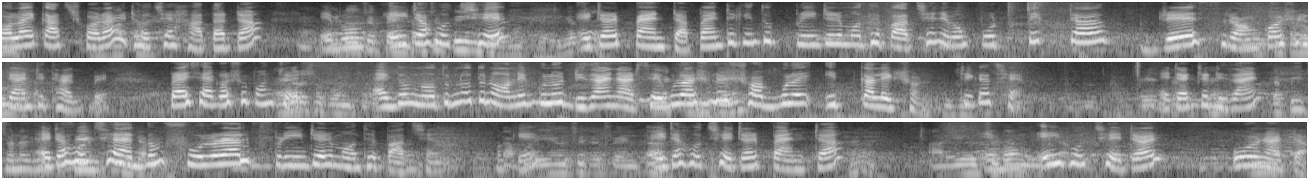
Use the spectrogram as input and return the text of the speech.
গলায় কাজ করা এটা হচ্ছে হাতাটা। এবং এইটা হচ্ছে? এটার প্যান্টটা। প্যান্টটা কিন্তু প্রিন্টের মধ্যে পাচ্ছেন এবং প্রত্যেকটা ড্রেস রং কষের গ্যারান্টি থাকবে। প্রাইস এগারোশো পঞ্চাশ। একদম নতুন নতুন অনেকগুলো ডিজাইন আসছে। এগুলো আসলে সবগুলো ঈদ কালেকশন ঠিক আছে? এটা একটা ডিজাইন এটা হচ্ছে একদম ফ্লোরাল প্রিন্টের মধ্যে পাচ্ছেন ওকে এটা হচ্ছে এটার প্যান্টটা হ্যাঁ, এবং এই হচ্ছে এটার ওড়নাটা।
